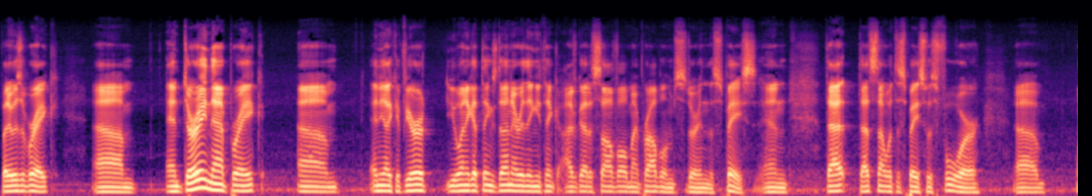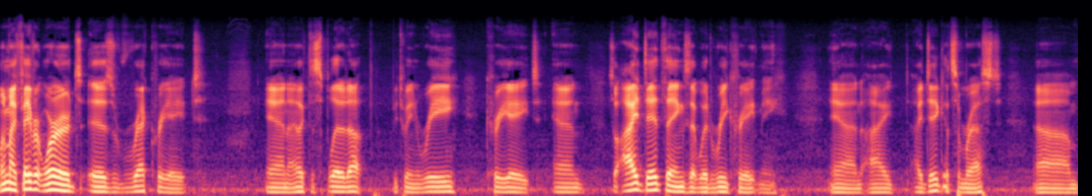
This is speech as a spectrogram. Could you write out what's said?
but it was a break. Um, and during that break, um, and like if you're you want to get things done, everything you think I've got to solve all my problems during the space, and that that's not what the space was for. Um, one of my favorite words is recreate, and I like to split it up between recreate, and so I did things that would recreate me, and I I did get some rest, um,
